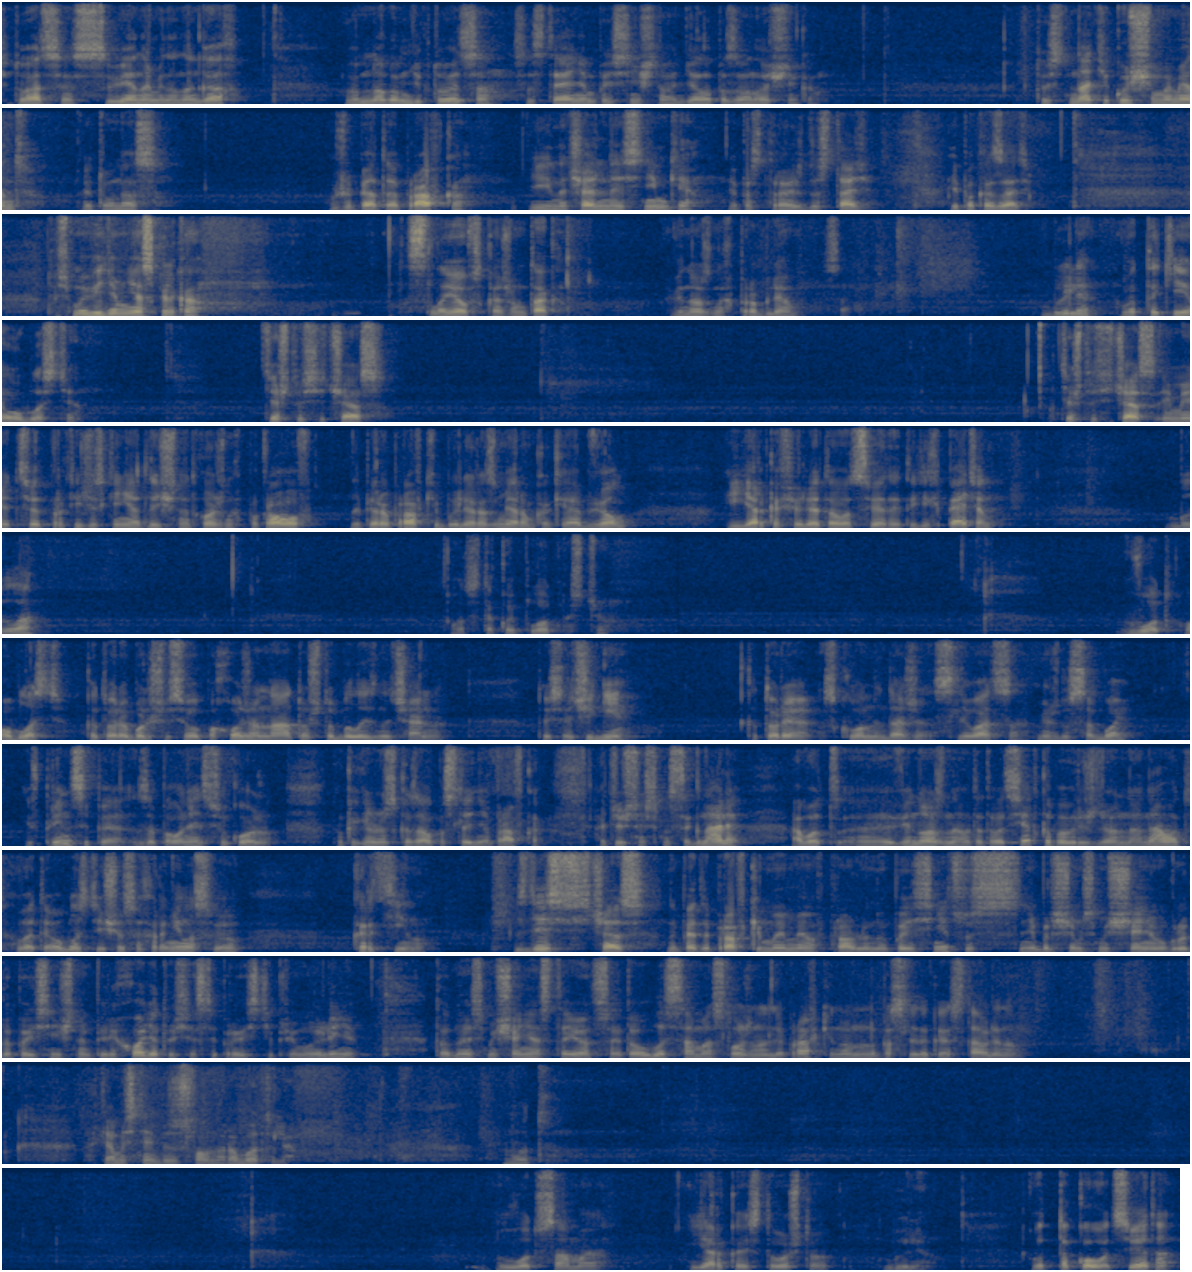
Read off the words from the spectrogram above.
ситуация с венами на ногах во многом диктуется состоянием поясничного отдела позвоночника. То есть на текущий момент это у нас уже пятая правка и начальные снимки я постараюсь достать и показать. То есть мы видим несколько слоев, скажем так, венозных проблем. Были вот такие области. Те, что сейчас Те, что сейчас имеют цвет практически не отличный от кожных покровов, на первой правке были размером, как я обвел, и ярко-фиолетового цвета. И таких пятен было вот с такой плотностью. Вот область, которая больше всего похожа на то, что было изначально. То есть очаги, которые склонны даже сливаться между собой и, в принципе, заполнять всю кожу. Ну, как я уже сказал, последняя правка, отечность мы согнали, а вот э, венозная вот эта вот сетка поврежденная, она вот в этой области еще сохранила свою картину. Здесь сейчас на пятой правке мы имеем вправленную поясницу с небольшим смещением в грудопоясничном переходе, то есть если провести прямую линию, то одно из смещений остается. Эта область самая сложная для правки, но напоследок и оставлена. Хотя мы с ней, безусловно, работали. Ну вот. Вот самое яркое из того, что были. Вот такого цвета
